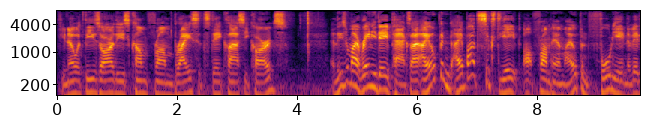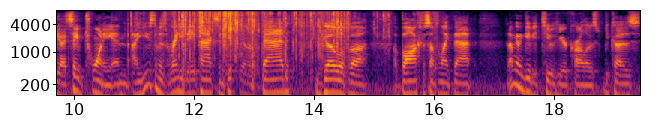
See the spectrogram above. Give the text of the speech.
If you know what these are, these come from Bryce at Stay Classy Cards. And these are my rainy day packs. I, I, opened, I bought 68 from him. I opened 48 in the video. I saved 20, and I used them as rainy day packs in case you have a bad go of a, a box or something like that. And I'm going to give you two here, Carlos, because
